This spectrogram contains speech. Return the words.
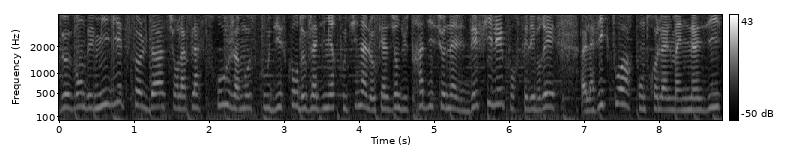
devant des milliers de soldats sur la place rouge à Moscou. Discours de Vladimir Poutine à l'occasion du traditionnel défilé pour célébrer euh, la victoire contre l'Allemagne nazie.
